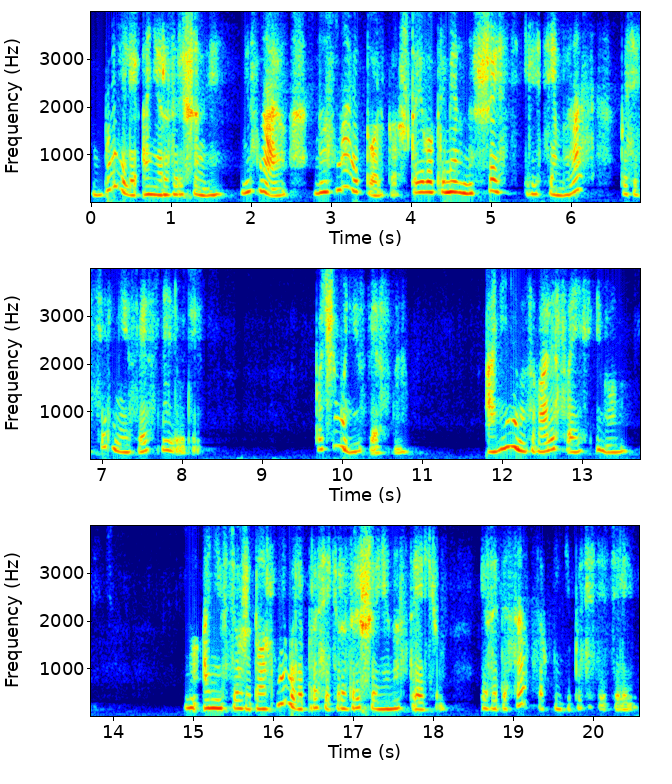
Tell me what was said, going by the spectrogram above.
Были ли они разрешены? Не знаю, но знаю только, что его примерно шесть или семь раз посетили неизвестные люди. Почему неизвестные? Они не называли своих имен. Но они все же должны были просить разрешения на встречу и записаться в книге посетителей.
